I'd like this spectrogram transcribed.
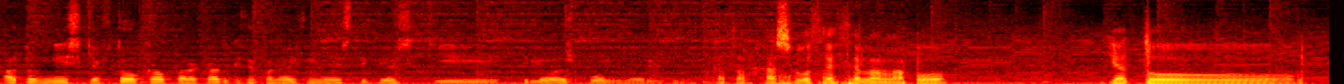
ατονίσει και αυτό κάπου παρακάτω και θα επανέλθουμε στην κλασική τηλεόραση που όλοι γνωρίζουμε. Καταρχάς εγώ θα ήθελα να πω για το τι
